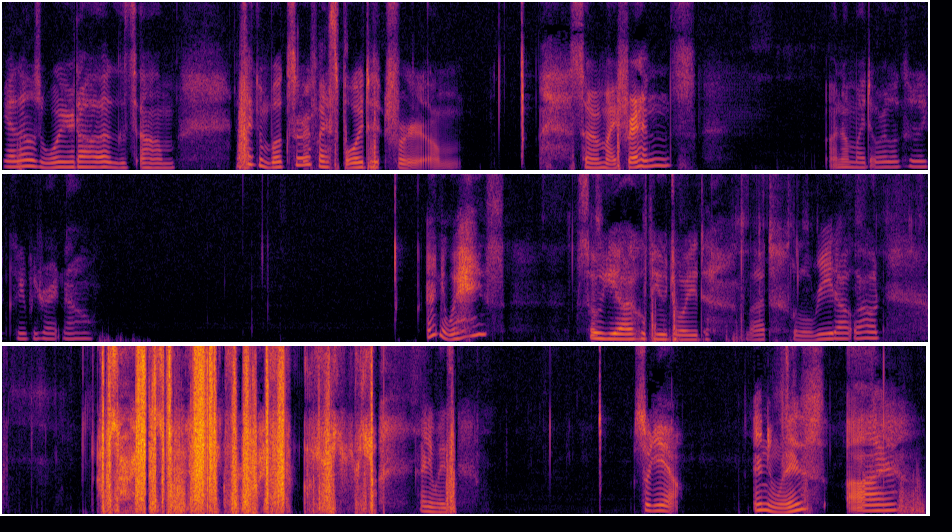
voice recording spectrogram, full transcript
Yeah, that was Warrior Dogs. Um, second book. Sorry if I spoiled it for um some of my friends. I know my door looks really creepy right now. Anyways, so yeah, I hope you enjoyed that little read out loud. I'm sorry Anyways, so yeah. Anyways, I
